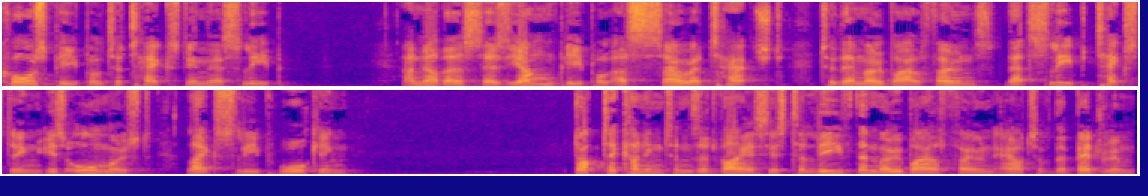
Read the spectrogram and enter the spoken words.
cause people to text in their sleep. Another says young people are so attached to their mobile phones that sleep texting is almost like sleepwalking. Dr. Cunnington's advice is to leave the mobile phone out of the bedroom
